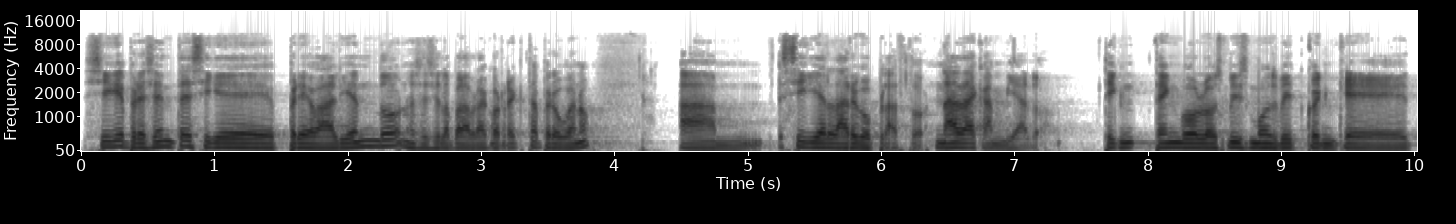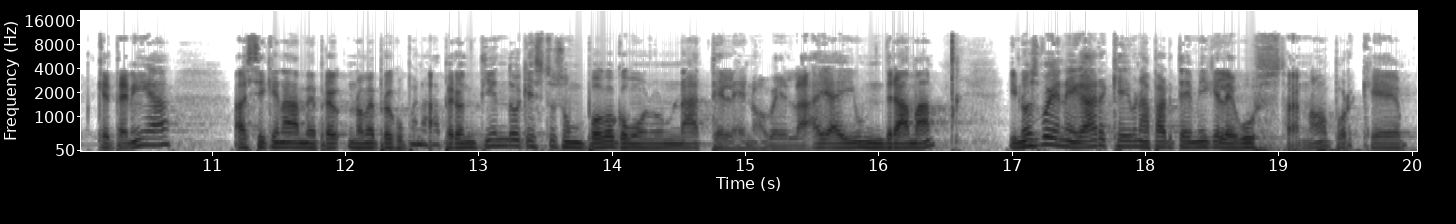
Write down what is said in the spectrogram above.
sigue presente, sigue prevaliendo, no sé si es la palabra correcta, pero bueno, sigue a largo plazo, nada ha cambiado. Tengo los mismos Bitcoin que, que tenía, Así que nada, no me preocupa nada. Pero entiendo que esto es un poco como una telenovela. Hay, hay un drama. Y no os voy a negar que hay una parte de mí que le gusta, ¿no? Porque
